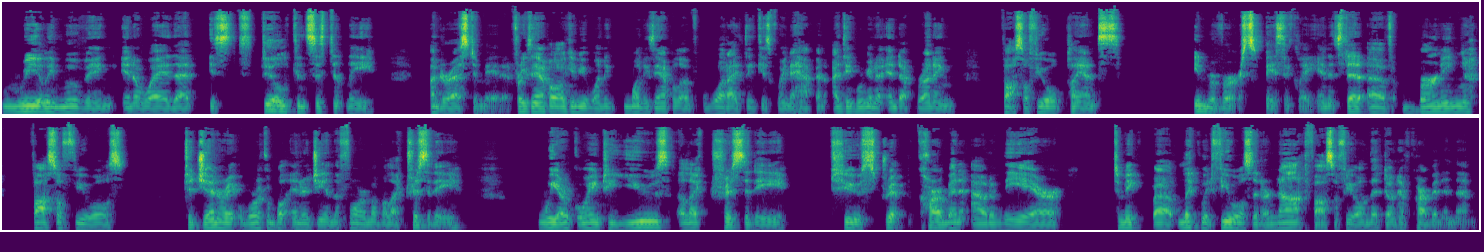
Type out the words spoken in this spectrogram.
really moving in a way that is still consistently underestimated. For example, I'll give you one one example of what I think is going to happen. I think we're going to end up running fossil fuel plants in reverse, basically. And instead of burning fossil fuels to generate workable energy in the form of electricity, we are going to use electricity to strip carbon out of the air to make uh, liquid fuels that are not fossil fuel and that don't have carbon in them.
